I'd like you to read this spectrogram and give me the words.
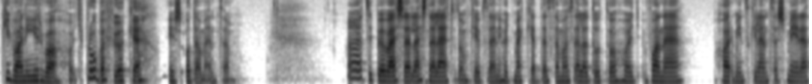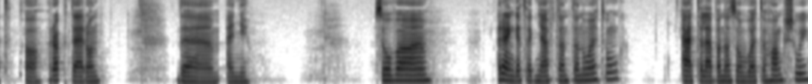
ki van írva, hogy próbafülke, és oda mentem. A cipővásárlásnál el tudom képzelni, hogy megkérdezzem az eladótól, hogy van-e 39-es méret a raktáron, de ennyi. Szóval rengeteg nyelvtan tanultunk, általában azon volt a hangsúly,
